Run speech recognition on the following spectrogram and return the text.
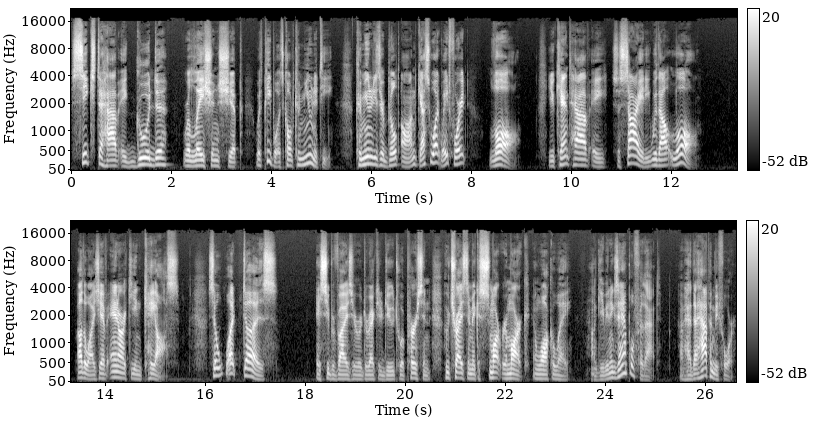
seeks to have a good relationship with people. It's called community. Communities are built on, guess what? Wait for it law. You can't have a society without law. Otherwise, you have anarchy and chaos. So, what does a supervisor or director do to a person who tries to make a smart remark and walk away? I'll give you an example for that. I've had that happen before.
